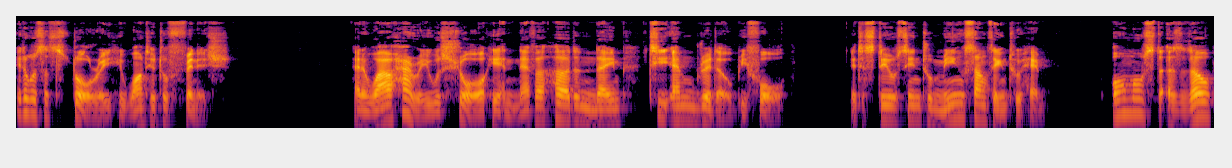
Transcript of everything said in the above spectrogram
it was a story he wanted to finish. And while Harry was sure he had never heard the name T.M. Riddle before, it still seemed to mean something to him almost as though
